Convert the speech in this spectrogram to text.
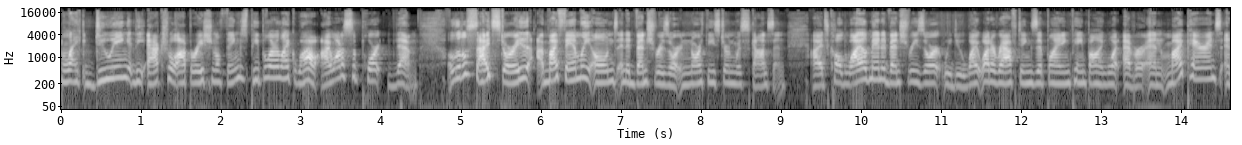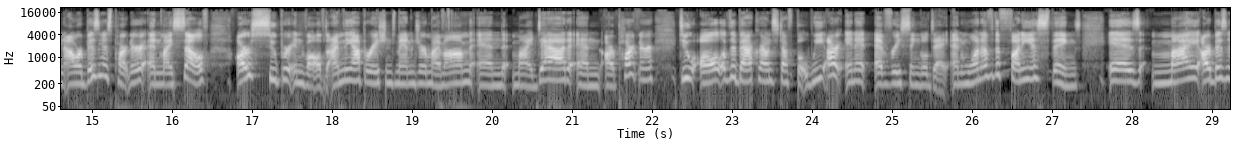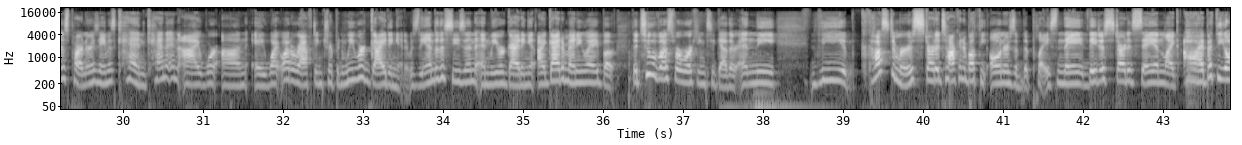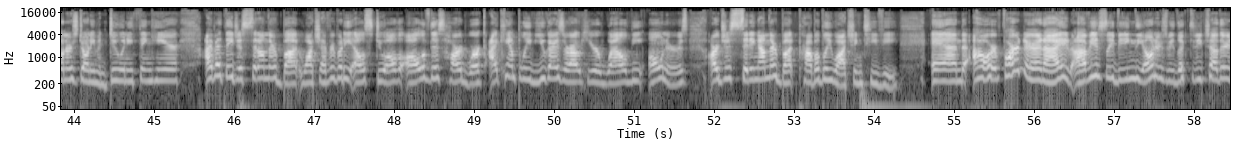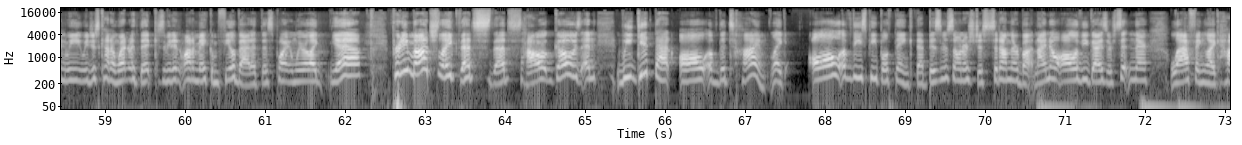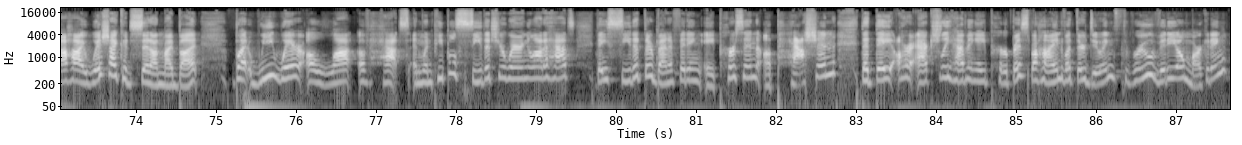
like doing the actual operational things, people are like, wow, I want to support them. A little side story my family owns an adventure resort in northeastern Wisconsin. Uh, it's called Wildman Adventure Resort. We do whitewater rafting, ziplining, paintballing, whatever. And my parents and our business partner and myself are super involved. I'm the operations manager. My mom and my dad and our partner do all of the background stuff, but we are in it every single day. And one of the funniest things is my our business partner, his name is Ken. Ken and I were on a whitewater rafting trip and we were guiding it. It was the end of the season and we were guiding it. I guide him anyway, but the two of us were working together and the the customers started talking about the owners of the place and they they just started saying like oh i bet the owners don't even do anything here. I bet they just sit on their butt watch everybody else do all, all of this hard work. I can't believe you guys are out here while the owners are just sitting on their butt probably watching tv and our partner and i obviously being the owners we looked at each other and we, we just kind of went with it because we didn't want to make them feel bad at this point and we were like yeah pretty much like that's that's how it goes. And we get that all of the time. Like all of these people think that business owners just sit on their butt. And I know all of you guys are sitting there laughing, like, haha, I wish I could sit on my butt. But we wear a lot of hats. And when people see that you're wearing a lot of hats, they see that they're benefiting a person, a passion, that they are actually having a purpose behind what they're doing through video marketing.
